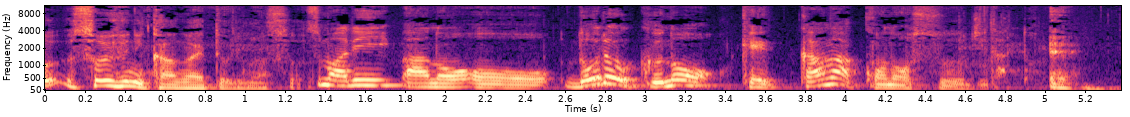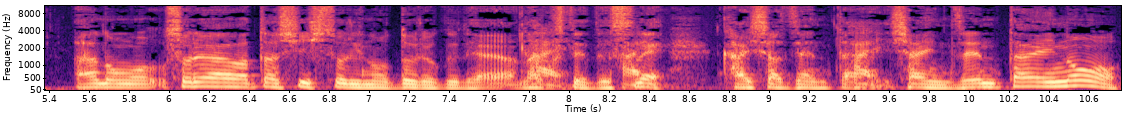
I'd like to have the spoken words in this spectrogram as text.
はい、そういうふうに考えております。つまりあの、努力の結果がこの数字だと。ええ。あの、それは私一人の努力ではなくてですね、はい。はい、会社全体、はい、社員全体の、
